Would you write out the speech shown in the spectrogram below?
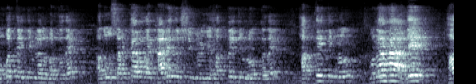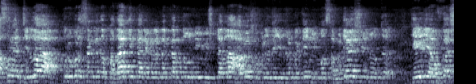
ಒಂಬತ್ತನೇ ತಿಂಗಳಲ್ಲಿ ಬರ್ತದೆ. ಅದು ಸರ್ಕಾರದ ಕಾರ್ಯದರ್ಶಿಗಳಿಗೆ ಹತ್ತನೇ ತಿಂಗಳು ಹೋಗ್ತದೆ. ಹತ್ತನೇ ತಿಂಗಳು ಪುನಃ ಅದೇ ಹಾಸನ ಜಿಲ್ಲಾ ಕುರುಬರ ಸಂಘದ ಪದಾಧಿಕಾರಿಗಳನ್ನ ಕರೆದು ನೀವು ಇಷ್ಟೆಲ್ಲ ಆರೋಪಗಳಿದೆ, ಇದ್ರ ಬಗ್ಗೆ ನಿಮ್ಮ ಸಮಜಾಯಿಷಿ ಏನು ಅಂತ ಕೇಳಿ ಅವಕಾಶ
